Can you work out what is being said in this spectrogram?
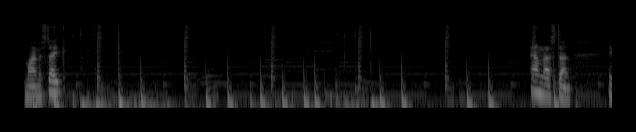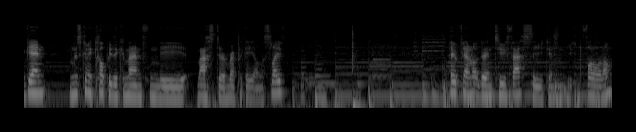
My mistake. And that's done. Again, I'm just going to copy the command from the master and replicate it on the slave. Hopefully I'm not going too fast so you can you can follow along.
